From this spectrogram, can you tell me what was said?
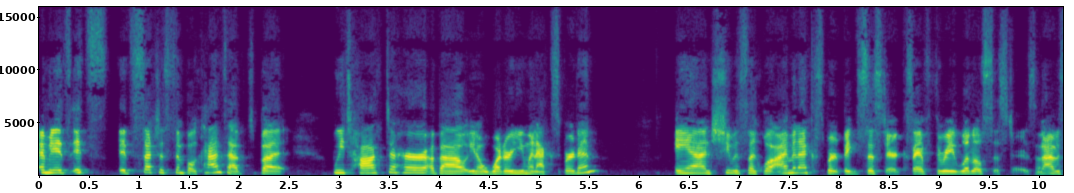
I mean, it's it's it's such a simple concept, but we talked to her about, you know, what are you an expert in? And she was like, Well, I'm an expert big sister because I have three little sisters. And I was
